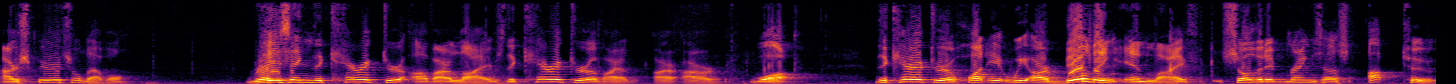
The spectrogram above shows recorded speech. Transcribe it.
our spiritual level raising the character of our lives, the character of our, our, our walk, the character of what it, we are building in life so that it brings us up to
